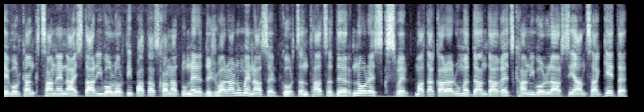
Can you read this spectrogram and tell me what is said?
թե որքան կցանեն այս տարի ոլորտի պատասխանատուները դժվարանում են ասել։ Գործընթացը դեռ նոր է սկսվել։ Մատակարարումը դանդաղեց, քանի որ Լարսի անցակետը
